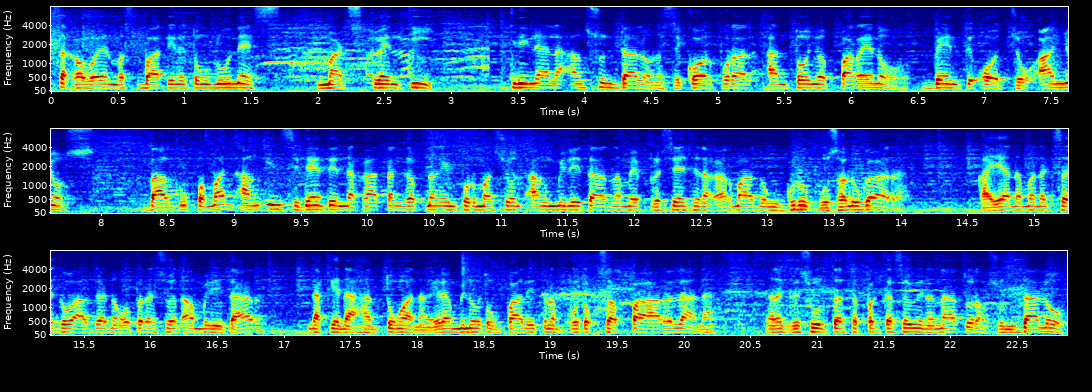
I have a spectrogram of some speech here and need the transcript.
sa Kawayan Masbate nitong lunes, March 20. Kinilala ang sundalo na si Corporal Antonio Pareno, 28 anyos. Bago pa man ang insidente, nakatanggap ng impormasyon ang militar na may presensya ng armadong grupo sa lugar. Kaya naman nagsagawa agad ng operasyon ang militar na kinahantungan ng ilang minutong palitan ng putok sa paaralan na, na nagresulta sa pagkasawi ng naturang sundalo.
